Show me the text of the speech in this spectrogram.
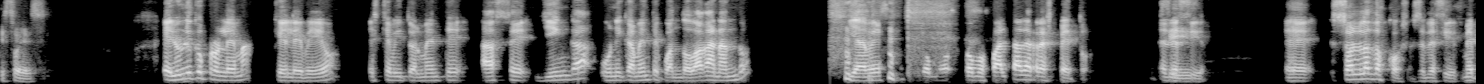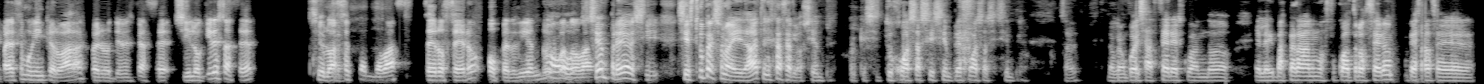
esto es. El único problema que le veo es que habitualmente hace Jinga únicamente cuando va ganando y a veces como, como falta de respeto. Es Sí. decir, eh, son las dos cosas. Es decir, me parece muy bien que lo hagas, pero lo tienes que hacer. Si lo quieres hacer, lo Siempre. haces cuando vas 0-0 o perdiendo. No, cuando vas... siempre, si, si es tu personalidad, tienes que hacerlo siempre. Porque si tú juegas así siempre, juegas así siempre. ¿sabes? Lo que no puedes hacer es cuando el- vas perdiendo 4-0, empiezas a hacer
